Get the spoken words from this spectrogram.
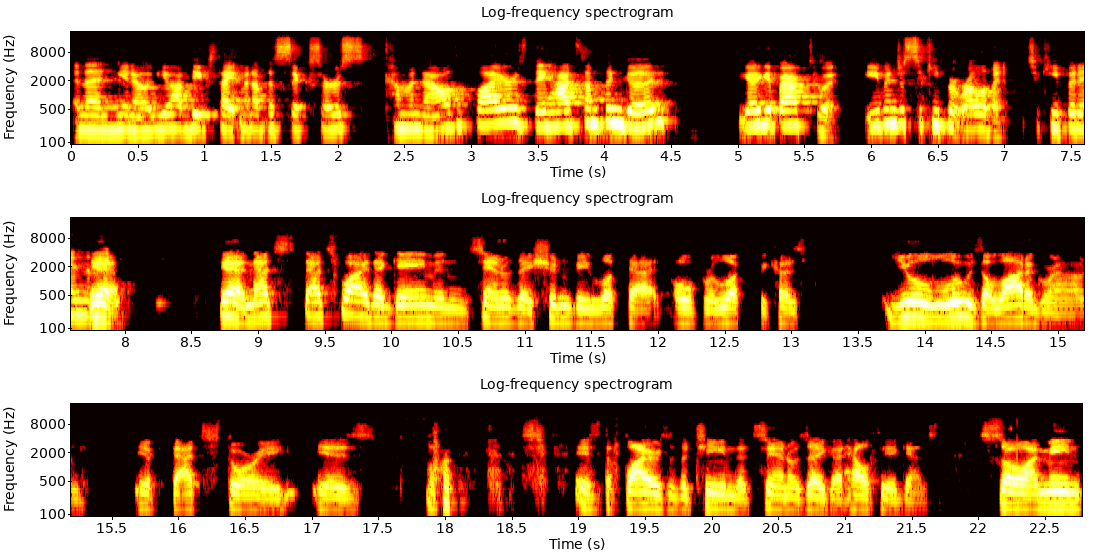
And then, you know, you have the excitement of the Sixers coming now. The Flyers, they had something good. You got to get back to it, even just to keep it relevant, to keep it in the yeah. Yeah, and that's that's why the game in San Jose shouldn't be looked at overlooked because you'll lose a lot of ground if that story is is the Flyers of the team that San Jose got healthy against. So I mean,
